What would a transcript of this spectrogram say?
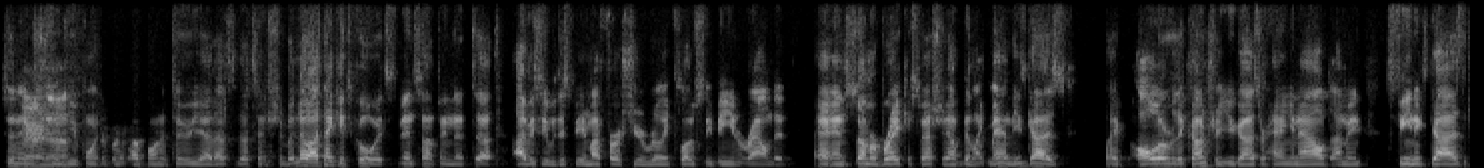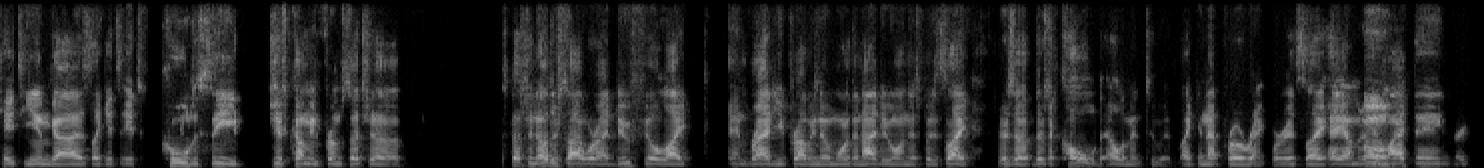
It's an Fair interesting enough. viewpoint to bring up on it too. Yeah, that's that's interesting. But no, I think it's cool. It's been something that uh, obviously with this being my first year, really closely being around it, and, and summer break especially, I've been like, man, these guys like all over the country. You guys are hanging out. I mean, Phoenix guys, the KTM guys. Like it's it's cool to see just coming from such a especially another side where I do feel like, and Brad, you probably know more than I do on this, but it's like there's a there's a cold element to it, like in that pro rank where it's like, hey, I'm gonna oh. do my thing. Like,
